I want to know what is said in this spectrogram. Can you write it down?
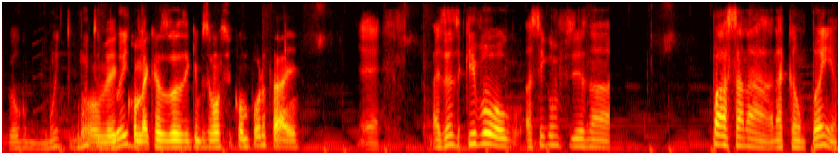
Um jogo muito, muito Vamos ver doido. como é que as duas equipes vão se comportar aí. Mas antes aqui, vou, assim como fiz na. Passar na, na campanha.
